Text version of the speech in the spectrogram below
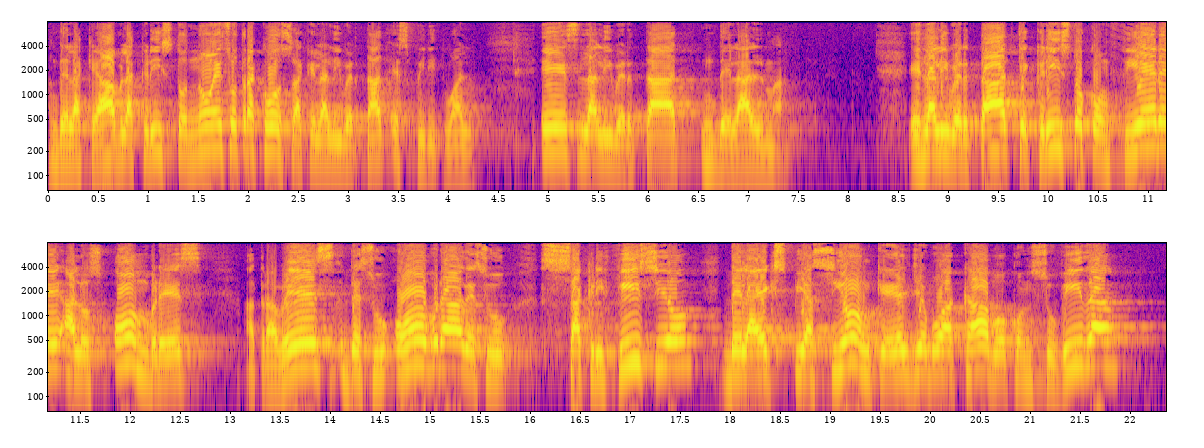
de la que habla Cristo no es otra cosa que la libertad espiritual es la libertad del alma. Es la libertad que Cristo confiere a los hombres a través de su obra, de su sacrificio, de la expiación que Él llevó a cabo con su vida,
